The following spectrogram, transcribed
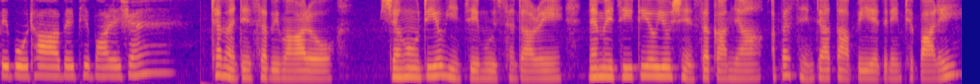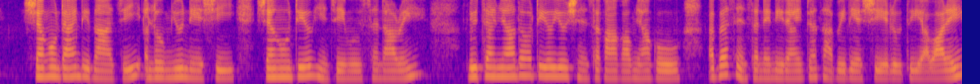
ပေးပို့ထားတာပဲဖြစ်ပါတယ်ရှင်။ထပ်မံတင်ဆက်ပေးမှာကတော့ရန်ကုန်တရုတ်ယဉ်ကျေးမှုစင်တာတွင်နာမည်ကြီးတရုတ်ရုပ်ရှင်ဇာတ်ကားများအပတ်စဉ်ပြသပေးတဲ့တဲ့တင်ဖြစ်ပါတယ်။ ရန်ကုန်တိုင်းဒေသကြီးအလုံမြို့နယ်ရှိရန်ကုန်တရုတ်ယဉ်ကျေးမှုစင်တာတွင်လူကြိုက်များသောတရုတ်ရုပ်ရှင်ဇာတ်ကားကောင်းများကိုအပတ်စဉ်စနေနေ့တိုင်းပြသပေးလျက်ရှိရလို့သိရပါတယ်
